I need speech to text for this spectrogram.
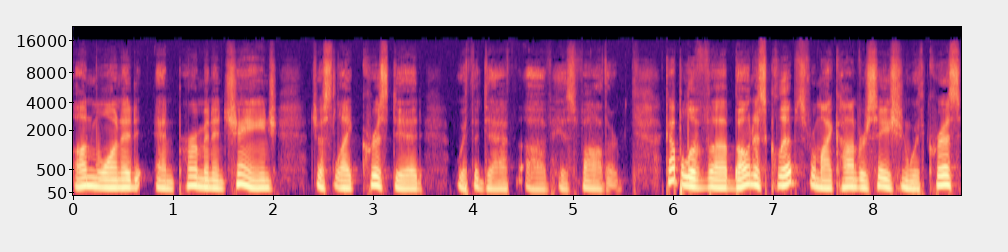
unwanted and permanent change, just like Chris did with the death of his father. A couple of uh, bonus clips from my conversation with Chris.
